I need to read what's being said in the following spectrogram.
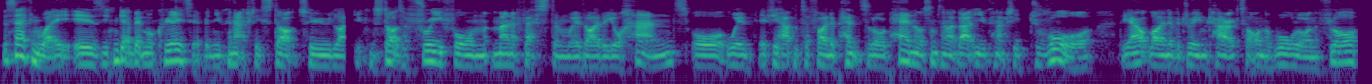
The second way is you can get a bit more creative and you can actually start to like you can start to freeform manifest them with either your hands or with if you happen to find a pencil or a pen or something like that you can actually draw the outline of a dream character on the wall or on the floor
